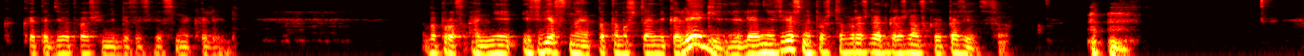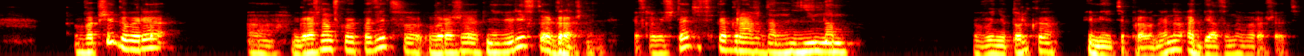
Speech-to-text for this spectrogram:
как это делают ваши небезызвестные коллеги? Вопрос, они известные, потому что они коллеги, или они известны, потому что выражают гражданскую позицию? Вообще говоря, а, гражданскую позицию выражают не юристы, а граждане. Если вы считаете себя гражданином, вы не только имеете право, но и обязаны выражать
